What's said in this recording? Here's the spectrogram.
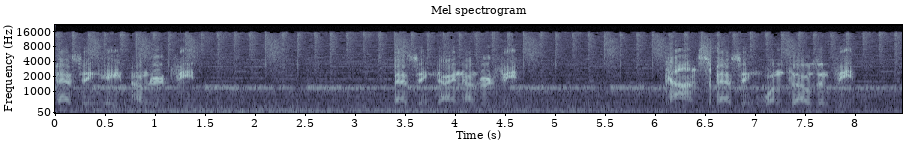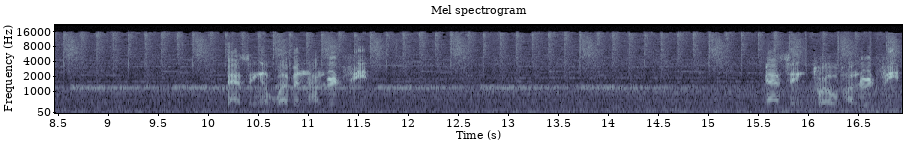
Passing 800 feet. Passing 900 feet. Con s- Passing 1,000 feet. Passing 1,100 feet. Passing 1,200 feet.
